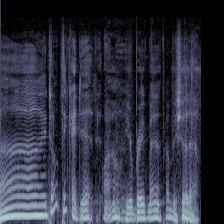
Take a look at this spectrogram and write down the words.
Uh, I don't think I did. Wow, you're a brave man. Probably should have.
